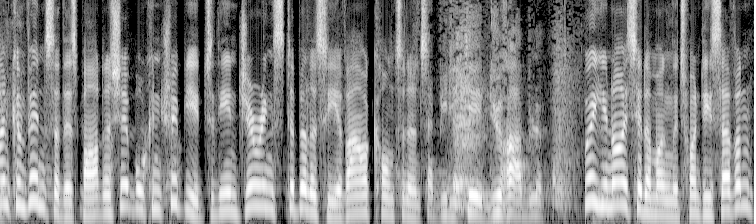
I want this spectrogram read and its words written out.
I'm convinced that this partnership will contribute to the enduring stability of our continent. We're united among the 27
